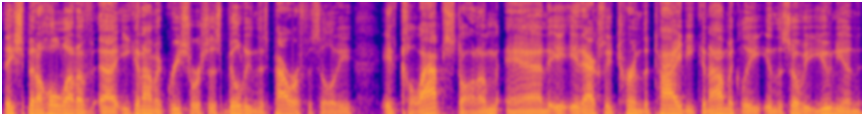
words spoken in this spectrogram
They spent a whole lot of uh, economic resources building this power facility. It collapsed on them, and it, it, actually turned the tide economically in the Soviet Union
